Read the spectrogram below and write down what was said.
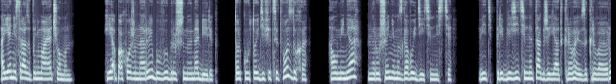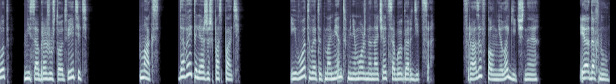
а я не сразу понимаю, о чем он. Я похожа на рыбу, выброшенную на берег. Только у той дефицит воздуха, а у меня нарушение мозговой деятельности. Ведь приблизительно так же я открываю-закрываю рот, не соображу, что ответить. «Макс, давай ты ляжешь поспать». И вот в этот момент мне можно начать собой гордиться. Фраза вполне логичная. Я отдохнул.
